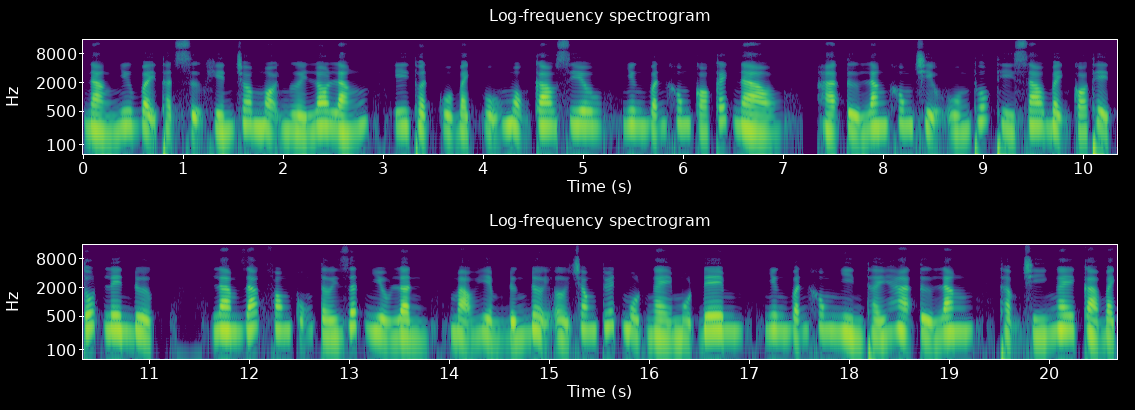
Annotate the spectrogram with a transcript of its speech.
nàng như vậy thật sự khiến cho mọi người lo lắng. Y thuật của Bạch Vũ Mộng cao siêu, nhưng vẫn không có cách nào. Hạ tử lăng không chịu uống thuốc thì sao bệnh có thể tốt lên được. Lam Giác Phong cũng tới rất nhiều lần, mạo hiểm đứng đợi ở trong tuyết một ngày một đêm, nhưng vẫn không nhìn thấy Hạ Tử Lăng, thậm chí ngay cả Bạch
